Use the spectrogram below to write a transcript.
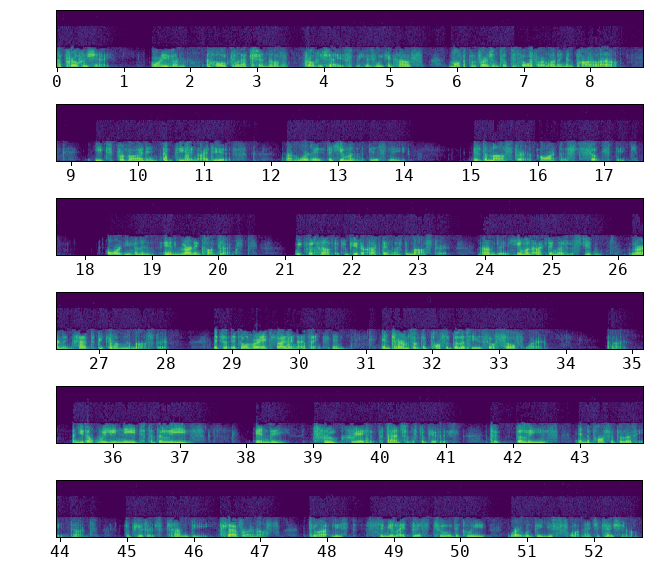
a protege, or even a whole collection of proteges, because we can have multiple versions of the software running in parallel, each providing competing ideas, and where the, the human is the is the master artist, so to speak. Or even in, in learning contexts, we could have the computer acting as the master and the human acting as a student, learning how to become the master. It's it's all very exciting, I think, in in terms of the possibilities of software. Uh, and you don't really need to believe in the true creative potential of computers to believe in the possibility that computers can be clever enough to at least simulate this to a degree where it would be useful and educational.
